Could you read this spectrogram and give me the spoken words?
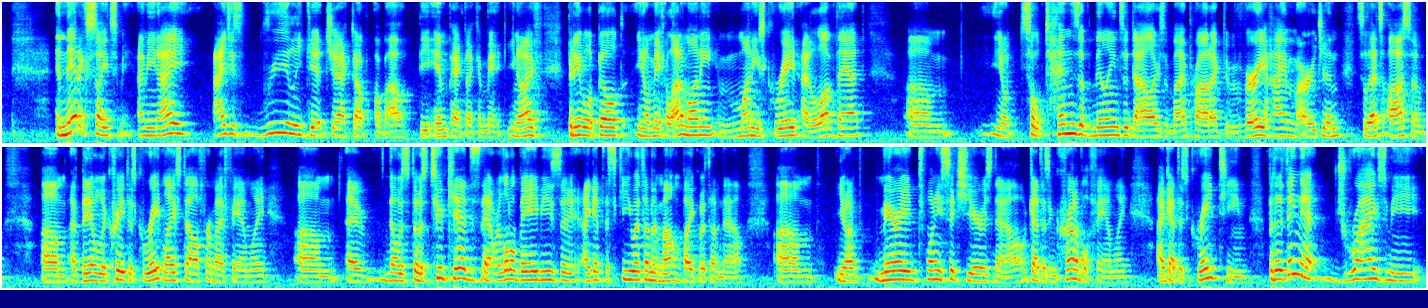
and that excites me. I mean, I I just really get jacked up about the impact I can make. You know, I've been able to build, you know, make a lot of money. Money's great. I love that. Um, you know, sold tens of millions of dollars of my product at a very high margin. So that's awesome. Um, I've been able to create this great lifestyle for my family. Um, I, those those two kids that were little babies, I, I get to ski with them and mountain bike with them now. Um, you know, I'm married 26 years now. I've got this incredible family. I've got this great team. But the thing that drives me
